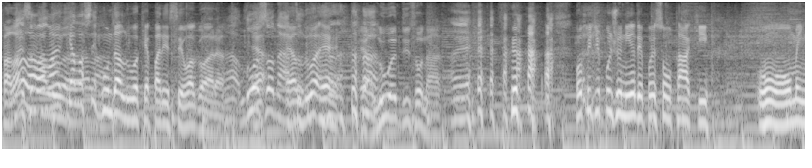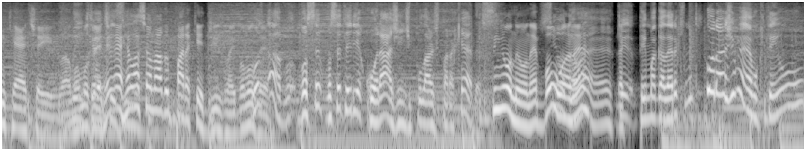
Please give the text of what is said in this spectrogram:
Fala, Mais lá, uma olha lua, aquela lá. segunda lua que apareceu agora. Ah, lua é, Zonato. É a lua, é, é a lua de Zonato. É. Vou pedir pro Juninho depois soltar aqui um, uma enquete aí. Vamos ver. É relacionado ao paraquedismo aí, vamos ver. Ah, vo- você, você teria coragem de pular de paraquedas? Sim ou não, né? Boa, não? né? É, tem uma galera que não tem coragem mesmo, que tem um.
